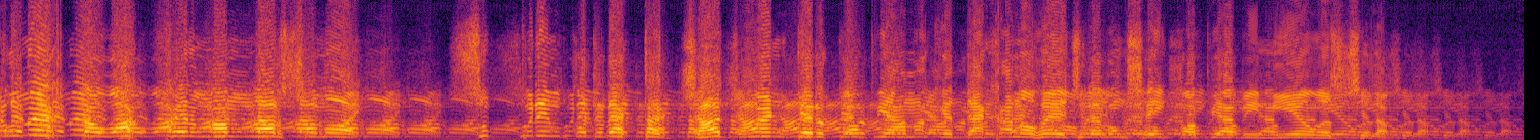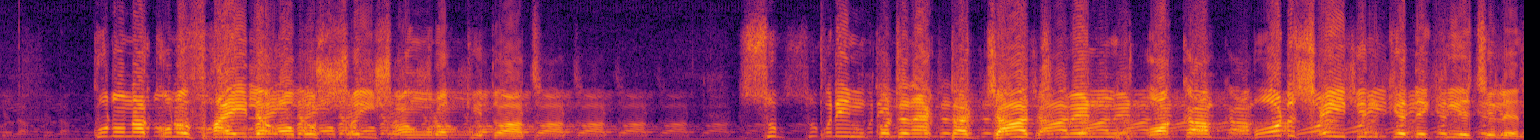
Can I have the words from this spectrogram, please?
কোনো একটা মামলার সময় সুপ্রিম কোর্টের কপি আমাকে দেখানো হয়েছিল এবং সেই কপি আমি নিয়েও এসেছিলাম। না ফাইলে অবশ্যই সংরক্ষিত সুপ্রিম কোর্টের সেই দেখিয়েছিলেন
